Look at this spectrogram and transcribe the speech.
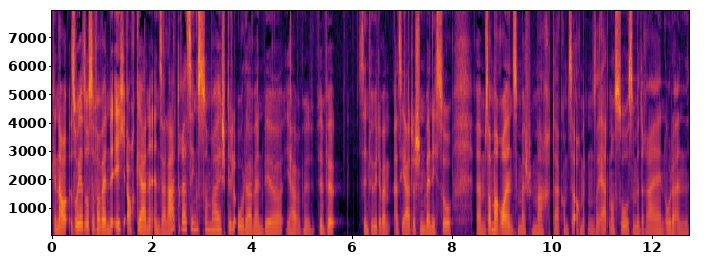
Genau, Sojasauce verwende ich auch gerne in Salatdressings zum Beispiel oder wenn wir, ja, wenn wir, sind wir wieder beim Asiatischen, wenn ich so ähm, Sommerrollen zum Beispiel mache, da kommt es ja auch mit unserer Erdnusssoße mit rein oder in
